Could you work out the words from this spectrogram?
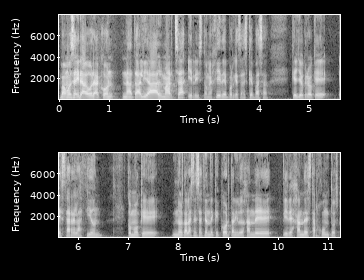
Vamos a ir ahora con Natalia Almarcha y Risto Mejide, porque ¿sabes qué pasa? Que yo creo que esta relación como que nos da la sensación de que cortan y lo dejan de y dejan de estar juntos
